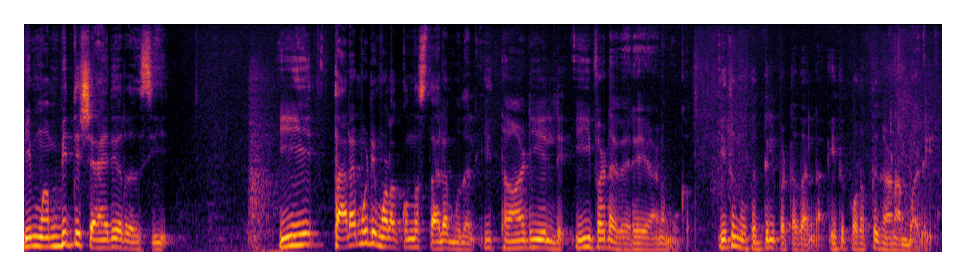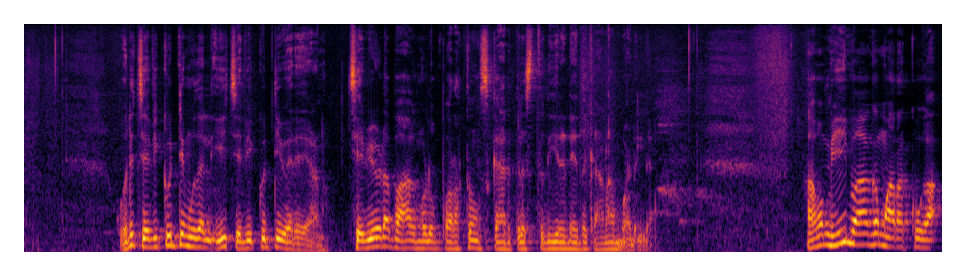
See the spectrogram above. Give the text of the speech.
ഈ മമ്പിറ്റ് ഷാരി റസി ഈ തലമുടി മുളക്കുന്ന സ്ഥലം മുതൽ ഈ താടിയൽ ഇവിടെ വരെയാണ് മുഖം. ഇത് മുഖത്തിൽപ്പെട്ടതല്ല. ഇത് പുറത്ത് കാണാൻ പാടില്ല. ഒരു ചെവിക്കുറ്റി മുതൽ ഈ ചെവിക്കുറ്റി വരെയാണ്. ചെവിയുടെ ഭാഗങ്ങളും പുറത്ത് സംസ്കാരത്തിൽ സ്ത്രീയുടേത് കാണാൻ പാടില്ല. അപ്പം ഈ ഭാഗം മറക്കുക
